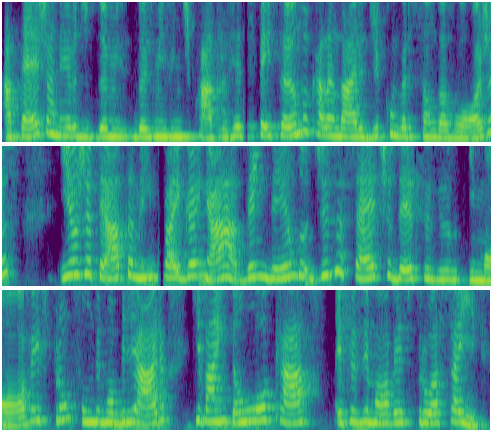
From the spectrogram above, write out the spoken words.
até janeiro de 2024, respeitando o calendário de conversão das lojas, e o GPA também vai ganhar vendendo 17 desses imóveis para um fundo imobiliário que vai então locar esses imóveis para o açaí.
